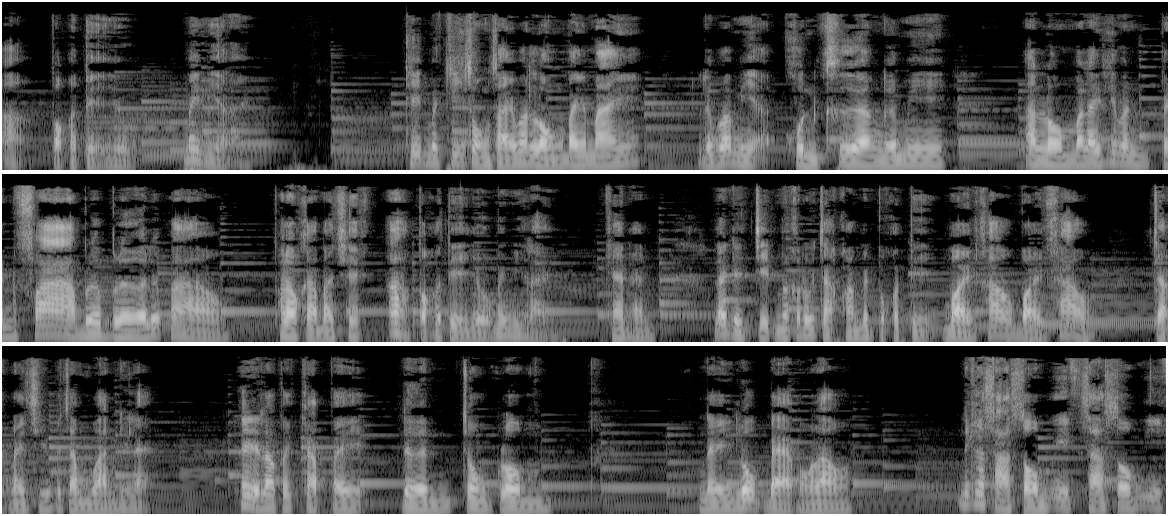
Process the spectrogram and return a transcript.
อ่าปกติอยู่ไม่มีอะไร ที่เมื่อกี้สงสัยว่าหลงไปไหมหรือว่ามีขุนเคืองหรือมีอารมณ์อะไรที่มันเป็นฝ้าเบลอๆหรือเปล่าพอเรากลับมาเช็คอ้าวปกติอยู่ไม่มีอะไร แค่นั้น แล้วเดี๋ยวจิตมันก็รู้จักความเป็นปกติบ่อยเข้าบ่อยเข้า จากในชีวิตประจำวันนี่แหละ ให้เดี๋ยวเราไปกลับไปเดินจงกรมในรูปแบบของเรา นี่ก็สะสมอีกสะสมอีก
